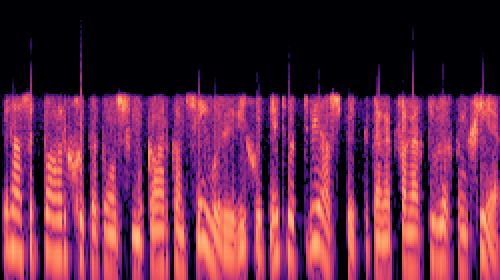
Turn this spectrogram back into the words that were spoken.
En daar's 'n paar goed wat ons vir mekaar kan sê oor hierdie goed. Net oor twee aspekte kan ek vinnig toelichting gee.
